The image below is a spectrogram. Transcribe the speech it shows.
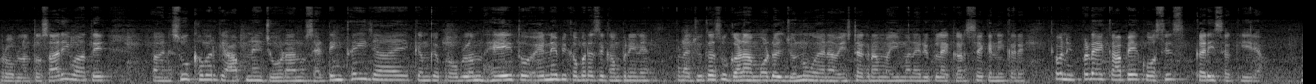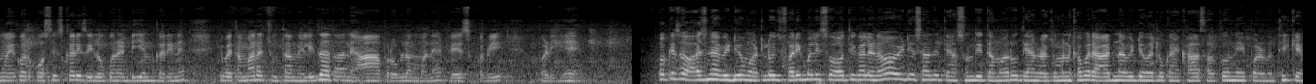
પ્રોબ્લમ તો સારી વાત એ. અને શું ખબર કે આપને જોડાનું સેટિંગ થઈ જાય? કેમ કે પ્રોબ્લેમ હે તો એને બી ખબર હશે કંપનીને પણ આ જૂતા શું ઘણા મોડલ જૂનું હોય અને ઇન્સ્ટાગ્રામમાં એ મને રિપ્લાય કરશે કે નહીં કરે. ખબર નહીં. પણ એક આપે કોશિશ કરી શકીએ રહ્યા. હું એકવાર કોશિશ કરીશ એ લોકોને ડીએમ કરીને કે ભાઈ તમારા જૂતા મેં લીધા હતા અને આ પ્રોબ્લમ મને ફેસ કરવી પડી છે ઓકે સો આજના વિડીયોમાં એટલું જ. ફરી મળીશું આવતીકાલે નવા વીડિયો સાથે. ત્યાં સુધી તમારું ધ્યાન રાખજો. મને ખબર આજના વિડીયોમાં એટલું કાંઈ ખાસ હતું નહીં, પણ ઠીક છે.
